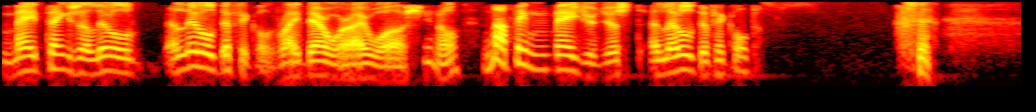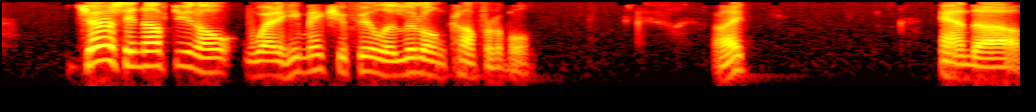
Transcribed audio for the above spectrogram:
made things a little a little difficult right there where I was, you know. Nothing major, just a little difficult. Just enough, to, you know, where he makes you feel a little uncomfortable, right? And uh,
